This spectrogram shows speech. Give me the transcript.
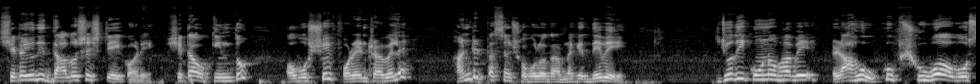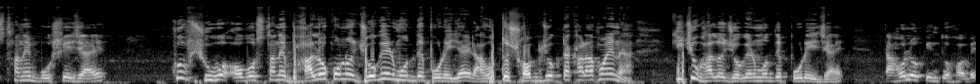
সেটা যদি দ্বাদশে স্টে করে, সেটাও কিন্তু অবশ্যই ফরেন ট্রাভেলে হান্ড্রেড পার্সেন্ট সফলতা আপনাকে দেবে। যদি কোনোভাবে রাহু খুব শুভ অবস্থানে বসে যায় খুব শুভ অবস্থানে ভালো কোনো যোগের মধ্যে পড়ে যায়। রাহুর তো সব যোগটা খারাপ হয় না। কিছু ভালো যোগের মধ্যে পড়ে যায় তাহলেও কিন্তু হবে।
